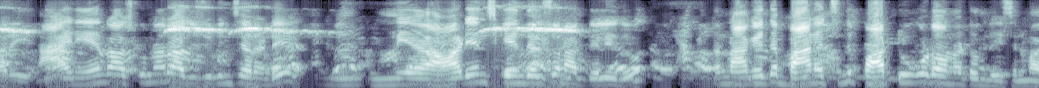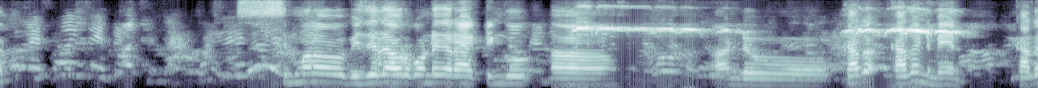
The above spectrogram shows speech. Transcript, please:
మరి ఆయన ఏం రాసుకున్నారో అది చూపించారండి. మీ ఆడియన్స్కి ఏం తెలుసో నాకు తెలీదు. నాకైతే బాగా నచ్చింది. పార్ట్ టూ కూడా ఉన్నట్టుంది ఈ సినిమాకి. సినిమాలో విజయ్ దేవరకొండ గారి యాక్టింగ్ అండ్ కథ కథ అండి మెయిన్ కథ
